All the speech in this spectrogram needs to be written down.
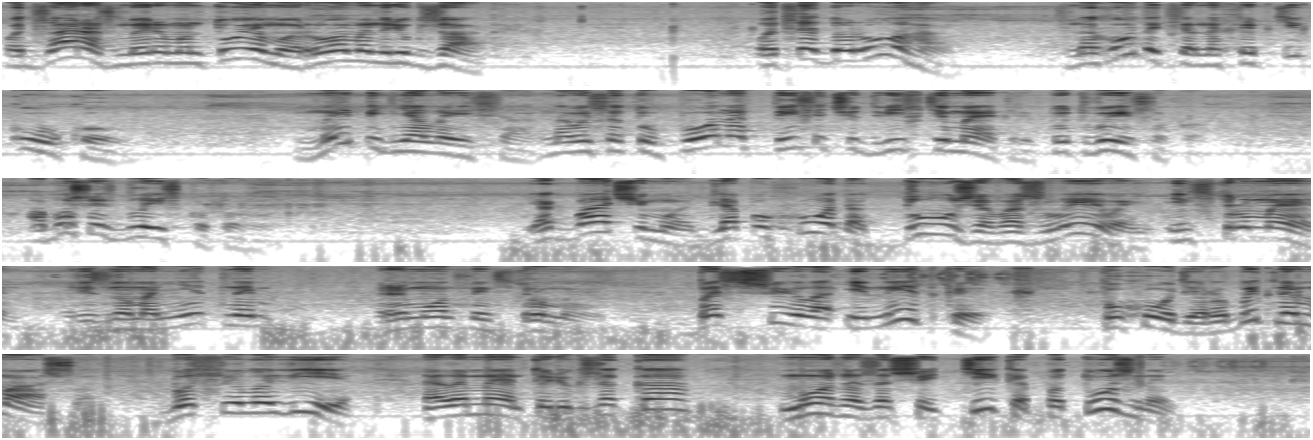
От зараз ми ремонтуємо Ромен рюкзак. Оце дорога знаходиться на хребті Кукол. Ми піднялися на висоту понад 1200 метрів. Тут високо. Або щось близько того. Як бачимо, для походу дуже важливий інструмент, різноманітний ремонтний інструмент. Без шила і нитки поході робити нема що, бо силові елементи рюкзака можна зашити тільки потужним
